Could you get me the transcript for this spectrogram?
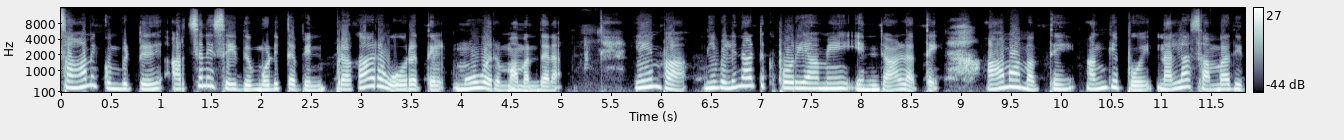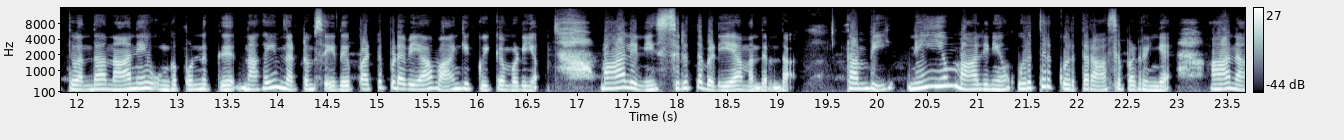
சாமி கும்பிட்டு அர்ச்சனை செய்து முடித்த பின் பிரகார ஓரத்தில் மூவரும் அமர்ந்தன ஏம்பா நீ வெளிநாட்டுக்கு போறியாமே? என்றாள் அத்தை. ஆமாம் அத்தை அங்கே போய் நல்லா சம்பாதித்து வந்தா நானே உங்க பொண்ணுக்கு நகையும் நட்டும் செய்து பட்டுப்புடவையா வாங்கி குவிக்க முடியும். மாலினி சிரித்தபடியே அமர்ந்திருந்தாள் தம்பி நீயும் மாலினியும் ஒருத்தருக்கு ஒருத்தர் ஆசைப்படுறீங்க. ஆனா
